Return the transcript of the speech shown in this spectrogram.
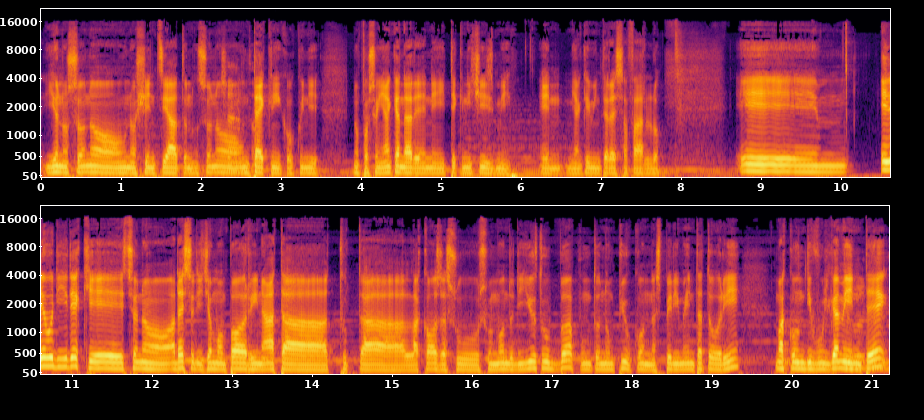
io non sono uno scienziato, non sono Certo. un tecnico, quindi non posso neanche andare nei tecnicismi e neanche mi interessa farlo. E, e devo dire che sono adesso diciamo un po' rinata tutta la cosa su- sul mondo di YouTube, appunto non più con sperimentatori, ma con divulgamente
